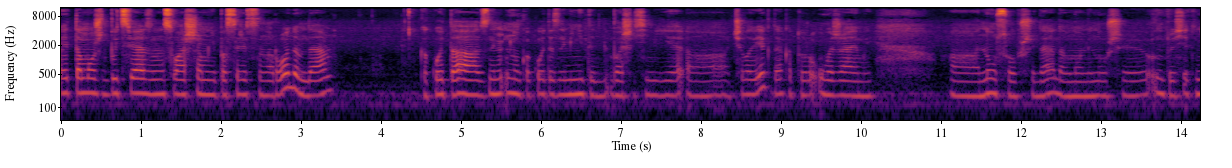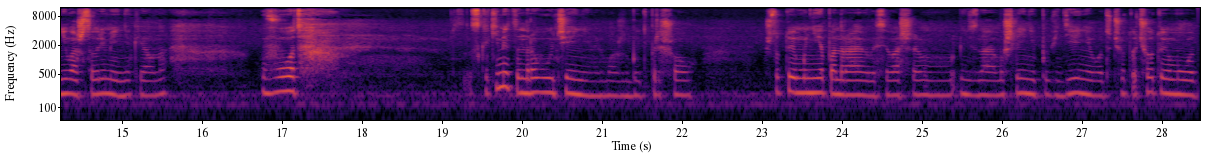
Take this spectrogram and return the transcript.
Это может быть связано с вашим непосредственно родом, да, какой-то ну, какой знаменитый в вашей семье э, человек, да, который уважаемый, э, но усопший, да, давно минувший. Ну, то есть это не ваш современник явно. Вот. С какими-то нравоучениями, может быть, пришел. Что-то ему не понравилось, ваше, не знаю, мышление, поведение, вот что-то что-то ему вот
